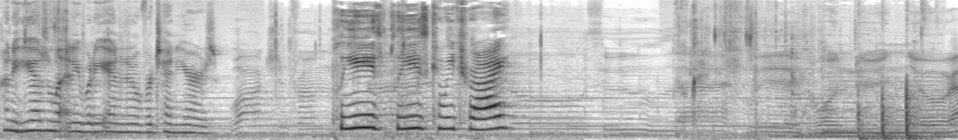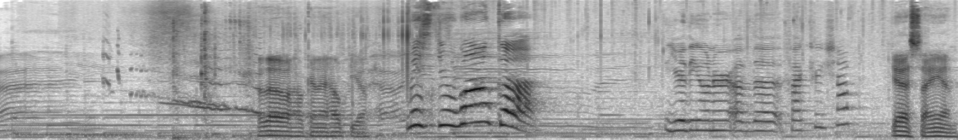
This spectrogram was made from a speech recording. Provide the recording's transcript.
Honey, he hasn't let anybody in in over 10 years. Please, please, can we try? Hello, how can I help you? Mr. Wonka! You're the owner of the factory shop? Yes, I am.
